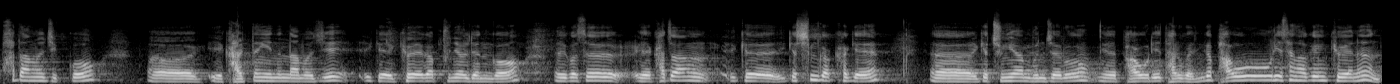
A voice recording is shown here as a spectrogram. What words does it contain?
파당을 짓고 어, 이 갈등이 있는 나머지 이렇게 교회가 분열된 거 이것을 예, 가장 이렇게, 이렇게 심각하게 어, 이렇게 중요한 문제로 예, 바울이 다루고 있습니다. 그러니까 바울이 생각하는 교회는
